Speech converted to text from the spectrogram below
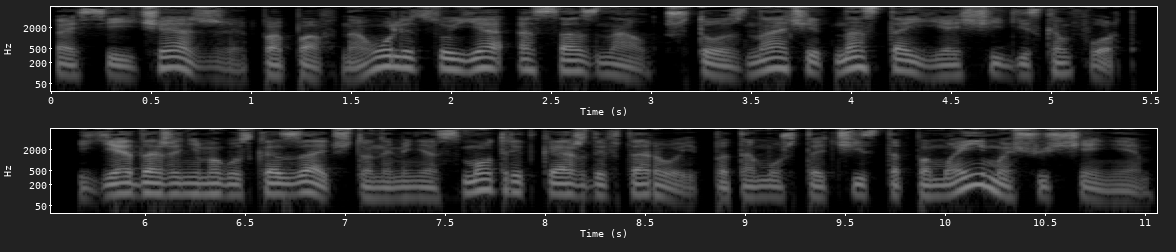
А сейчас же, попав на улицу, я осознал, что значит настоящий дискомфорт. Я даже не могу сказать, что на меня смотрит каждый второй, потому что чисто по моим ощущениям,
